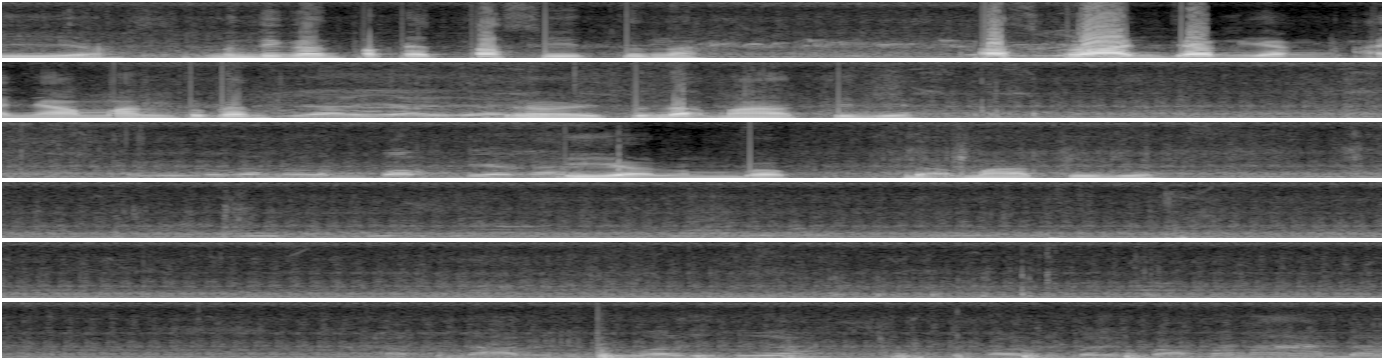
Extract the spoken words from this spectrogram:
Iya. Mendingan pakai tas itu nah. Tas keranjang yang anyaman tuh kan. Iya iya iya. Nah, itu enggak mati dia. Kan lembab dia kan. Iya, lembab, nggak mati dia. Tapi enggak ada dijual itu ya. Kalau di Balikpapan ada.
